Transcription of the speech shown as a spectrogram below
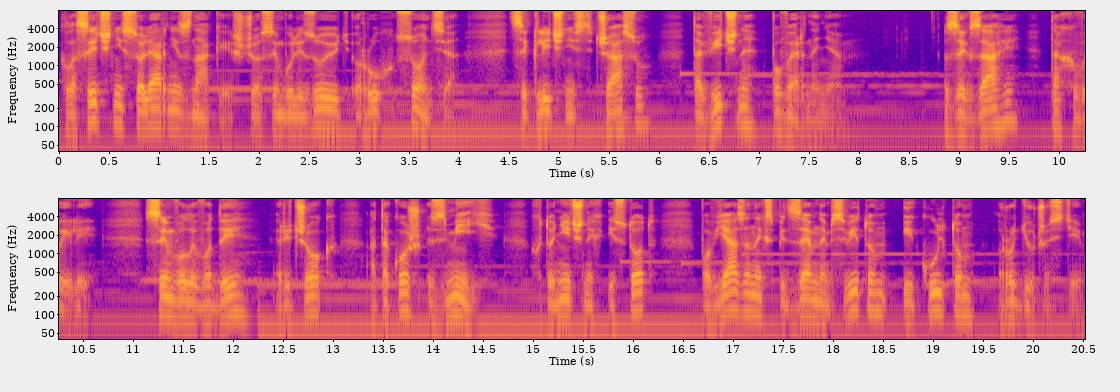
класичні солярні знаки, що символізують рух сонця, циклічність часу та вічне повернення, зигзаги та хвилі, символи води, річок, а також змій, хтонічних істот, пов'язаних з підземним світом і культом родючості.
